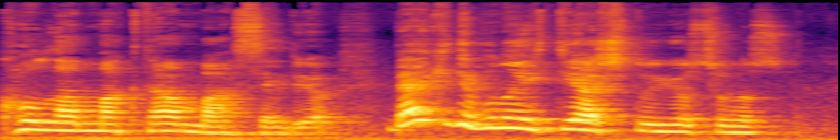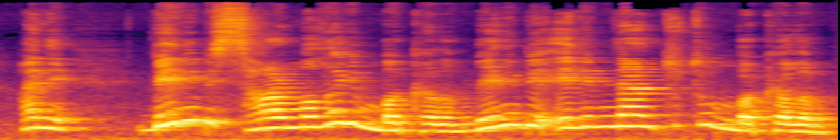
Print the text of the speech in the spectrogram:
kollanmaktan bahsediyor. Belki de buna ihtiyaç duyuyorsunuz. Hani beni bir sarmalayın bakalım, beni bir elimden tutun bakalım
